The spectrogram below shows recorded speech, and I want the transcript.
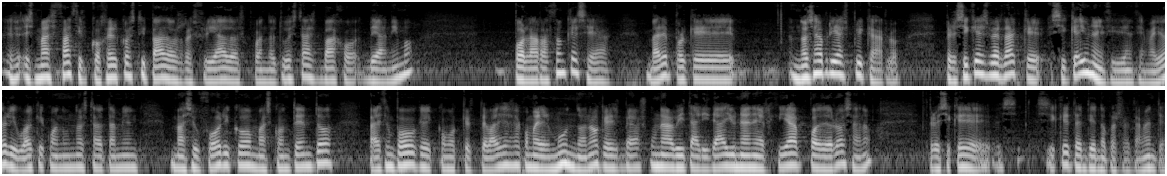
es, más fácil coger constipados, resfriados, cuando tú estás bajo de ánimo, por la razón que sea, ¿vale? Porque no sabría explicarlo, pero sí que es verdad que sí que hay una incidencia mayor, igual que cuando uno está también más eufórico, más contento, parece un poco que como que te vayas a comer el mundo, ¿no? Que veas una vitalidad y una energía poderosa, ¿no? Pero sí que sí, sí que te entiendo perfectamente.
